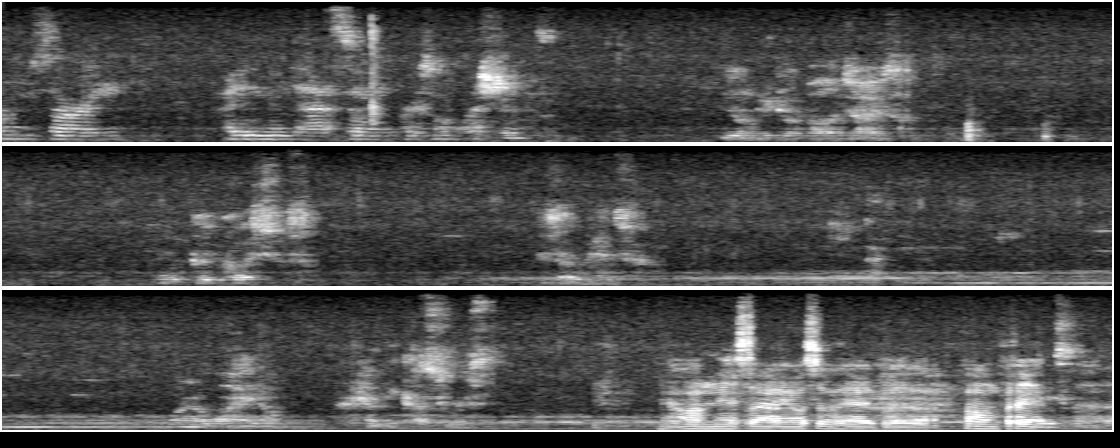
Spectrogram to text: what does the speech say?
I'm sorry. I didn't mean to ask so many personal questions. You don't need to apologize. They were good questions. Deserve an answer. Wanna know why I don't have any customers? Now this, I also have uh, FoamFix, uh,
